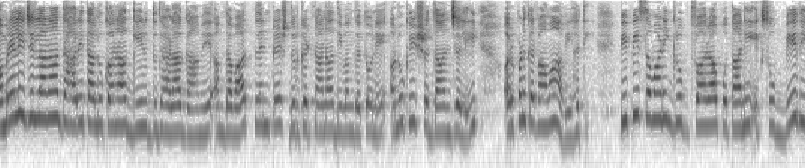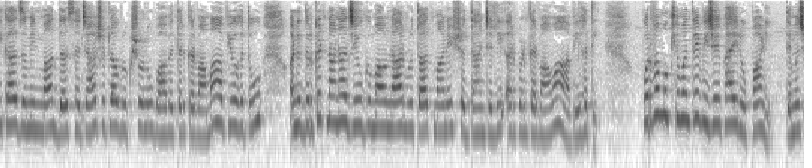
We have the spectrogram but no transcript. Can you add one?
અમરેલી જિલ્લાના ધારી તાલુકાના ગીર દુધાળા ગામે અમદાવાદ પ્લેન ક્રેશ દુર્ઘટનાના દિવંગતોને અનોખી શ્રદ્ધાંજલિ અર્પણ કરવામાં આવી હતી. પીપી સવાણી ગ્રુપ દ્વારા પોતાની એકસો બે વીઘા જમીનમાં દસ હજાર જેટલા વૃક્ષોનું વાવેતર કરવામાં આવ્યું હતું અને દુર્ઘટનાના જીવ ગુમાવનાર મૃતાત્માને શ્રદ્ધાંજલિ અર્પણ કરવામાં આવી હતી. પૂર્વ મુખ્યમંત્રી વિજયભાઈ રૂપાણી તેમજ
